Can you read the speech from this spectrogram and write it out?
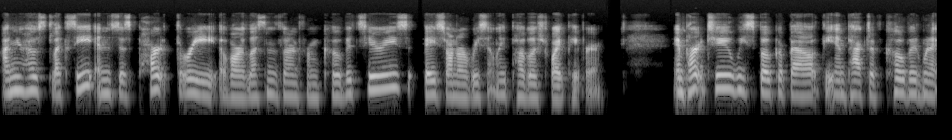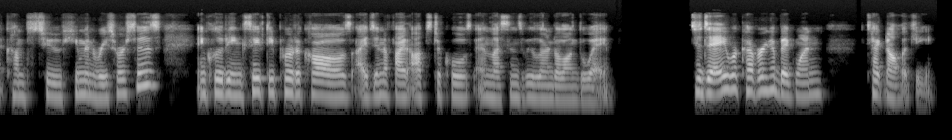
I'm your host, Lexi, and this is part three of our Lessons Learned from COVID series based on our recently published white paper. In part two, we spoke about the impact of COVID when it comes to human resources, including safety protocols, identified obstacles, and lessons we learned along the way. Today, we're covering a big one technology.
